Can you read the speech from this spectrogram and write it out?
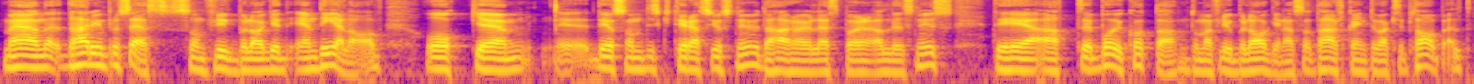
Men det här är en process som flygbolaget är en del av och eh, det som diskuteras just nu, det här har jag läst bara alldeles nyss, det är att bojkotta de här flygbolagen, alltså att det här ska inte vara acceptabelt.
